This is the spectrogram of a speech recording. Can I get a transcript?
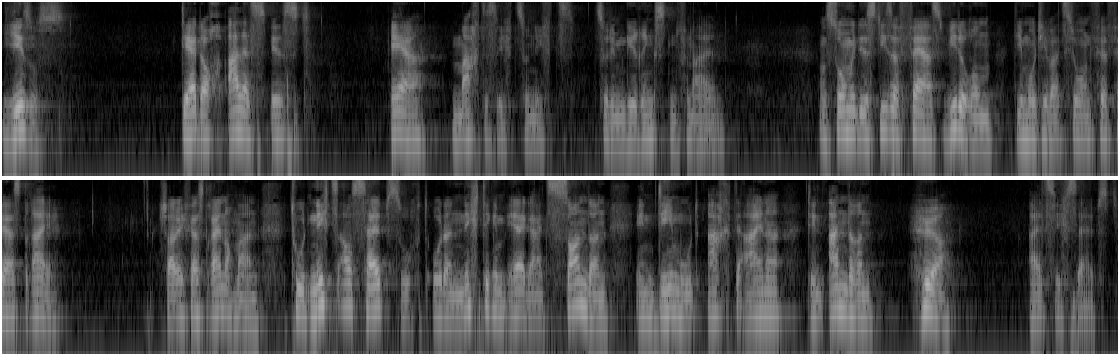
Jesus, der doch alles ist, er macht es sich zu nichts, zu dem geringsten von allen. Und somit ist dieser Vers wiederum die Motivation für Vers 3. Schaut euch Vers 3 nochmal an. Tut nichts aus Selbstsucht oder nichtigem Ehrgeiz, sondern in Demut achte einer den anderen höher als sich selbst.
